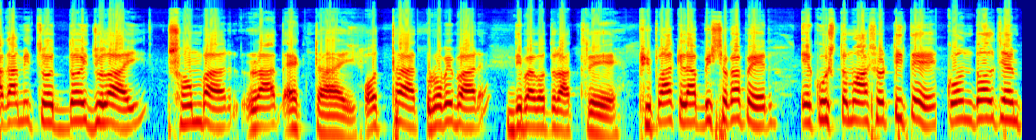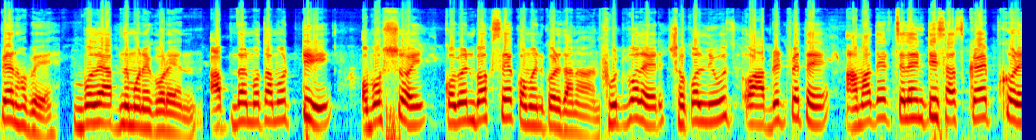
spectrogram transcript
আগামী চোদ্দই জুলাই সোমবার রাত একটায়, অর্থাৎ রবিবার দিবাগত রাত্রে। ফিফা ক্লাব বিশ্বকাপের একুশতম আসরটিতে কোন দল চ্যাম্পিয়ন হবে বলে আপনি মনে করেন? আপনার মতামতটি অবশ্যই কমেন্ট বক্সে কমেন্ট করে জানান। ফুটবলের সকল নিউজ ও আপডেট পেতে আমাদের চ্যানেলটি সাবস্ক্রাইব করে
